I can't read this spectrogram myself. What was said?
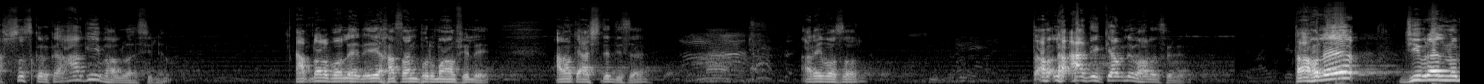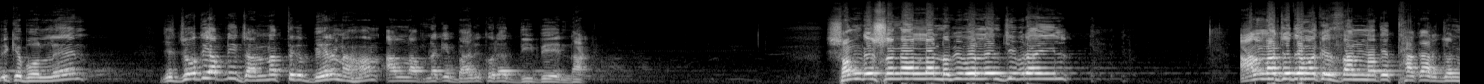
আফসোস করে আগেই ভালো আছিলাম। আপনারা বলেন এই হাসানপুর মাহফিলে আমাকে আসতে দিছে? আর এই বছর। তাহলে আগে কেমনে ভালো ছিলেন? তাহলে জিব্রাইল নবীকে বললেন যে যদি আপনি জান্নাত থেকে বের না হন আল্লাহ আপনাকে বাড়ি করে দিবে না। সঙ্গে সঙ্গে আল্লাহ নবী বললেন জিব্রাইল আল্লাহ যদি আমাকে জান্নাতে থাকার জন্য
